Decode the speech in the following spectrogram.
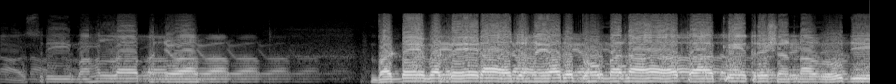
ਸ੍ਰੀ ਮਹੱਲਾ ਪੰਜਵਾ। ਵੱਡੇ ਵੱਡੇ ਰਾਜਨ ਅਰ ਭੂਮਨਾ ਤਾਕੀ ਤ੍ਰਿਸ਼ਨ ਬੂਜੀ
